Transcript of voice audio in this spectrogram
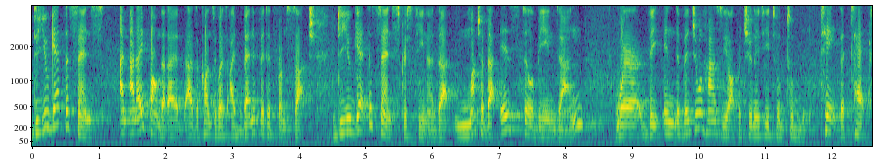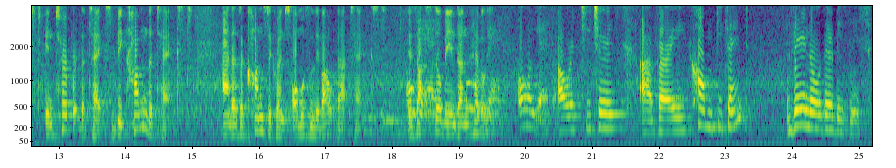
do you get the sense, and, and I found that I, as a consequence I benefited from such, do you get the sense, Christina, that much of that is still being done where the individual has the opportunity to, to take the text, interpret the text, become the text, and as a consequence almost live out that text. Is oh, that yes. still being done oh, heavily? Yes. Oh yes, our teachers are very competent. They know their business.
